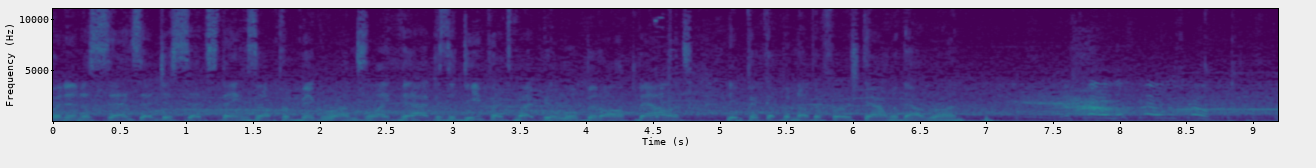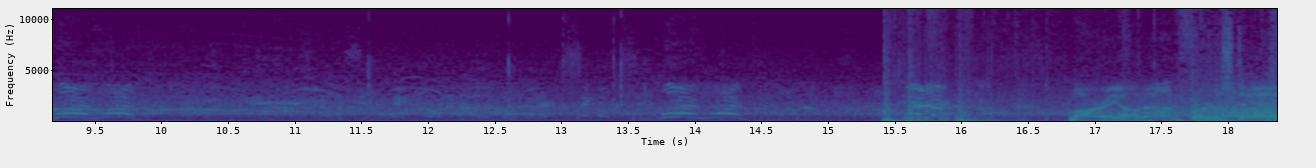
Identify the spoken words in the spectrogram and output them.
But in a sense, that just sets things up for big runs like that because the defense might be a little bit off balance. They pick up another first down with that run. Let's go, let's go, let's go. One, one. One, one. Mariota on first down.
